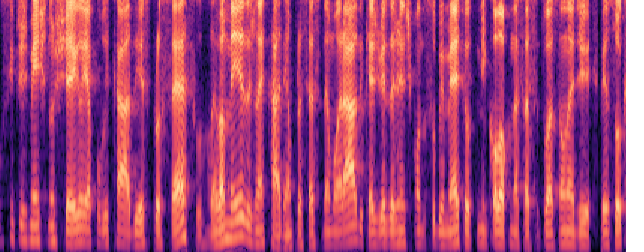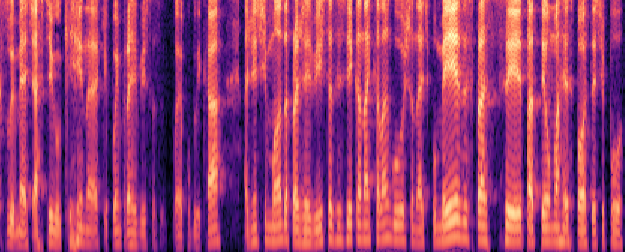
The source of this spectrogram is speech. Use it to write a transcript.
Simplesmente não chega e é publicado. E esse processo leva meses, né, Karen? É um processo demorado que às vezes a gente, quando submete, eu me coloco nessa situação né, de pessoa que submete artigo que, né, que põe para a revista é, publicar. A gente manda para as revistas revistas e fica naquela angústia, né? Tipo, meses para ser para ter uma resposta, tipo,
